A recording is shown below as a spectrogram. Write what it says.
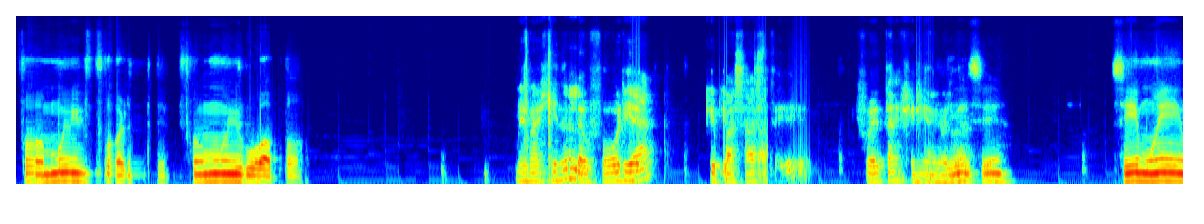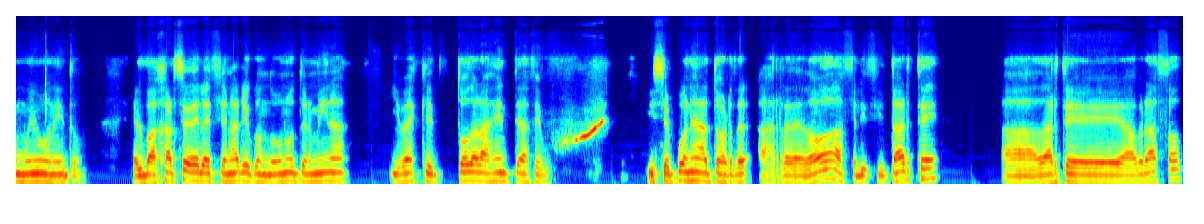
fue muy fuerte, fue muy guapo. Me imagino la euforia que pasaste, fue tan genial, ¿verdad? Sí, sí. Sí, muy, muy bonito. El bajarse del escenario cuando uno termina y ves que toda la gente hace y se pone a tu alrededor a felicitarte, a darte abrazos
